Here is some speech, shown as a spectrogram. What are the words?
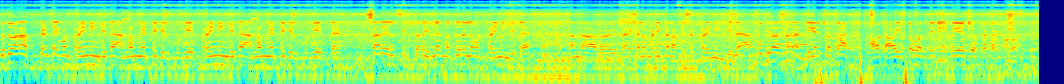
ಬುಧವಾರ ಹತ್ತು ಗಂಟೆಗೆ ಒಂದು ಟ್ರೈನಿಂಗ್ ಇದೆ, ಹನ್ನೊಂದು ಗಂಟೆಗೆ ಇಲ್ಲಿ ಮುಗಿಯುತ್ತೆ ಟ್ರೈನಿಂಗ್ ಇದೆ, ಹನ್ನೊಂದು ಗಂಟೆಗೆ ಇಲ್ಲಿ ಮುಗಿಯುತ್ತೆ. ಸರ್ ಎಲ್ಲಿ ಸಿಗ್ತಾರೆ ಇಲ್ಲೇ ಮದ್ದೂರಲ್ಲೇ ಒಂದು ಟ್ರೈನಿಂಗ್ ಇದೆ. ನಂದು ಕೆಲವು ಮೆಡಿಕಲ್ ಆಫೀಸರ್ ಟ್ರೈನಿಂಗ್ ಇದೆ. ಅದು ಮುಗಿದಾದ್ಮೇಲೆ ನಾನು ಡಿ ಎಚ್ ಹತ್ರ ಅವತ್ತು ಅವತ್ತು ಓದ್ತೀನಿ ಡಿ ಎಚ್ ಹತ್ರ ಕರ್ಕೊಂಡು ಹೋಗ್ತೀನಿ.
